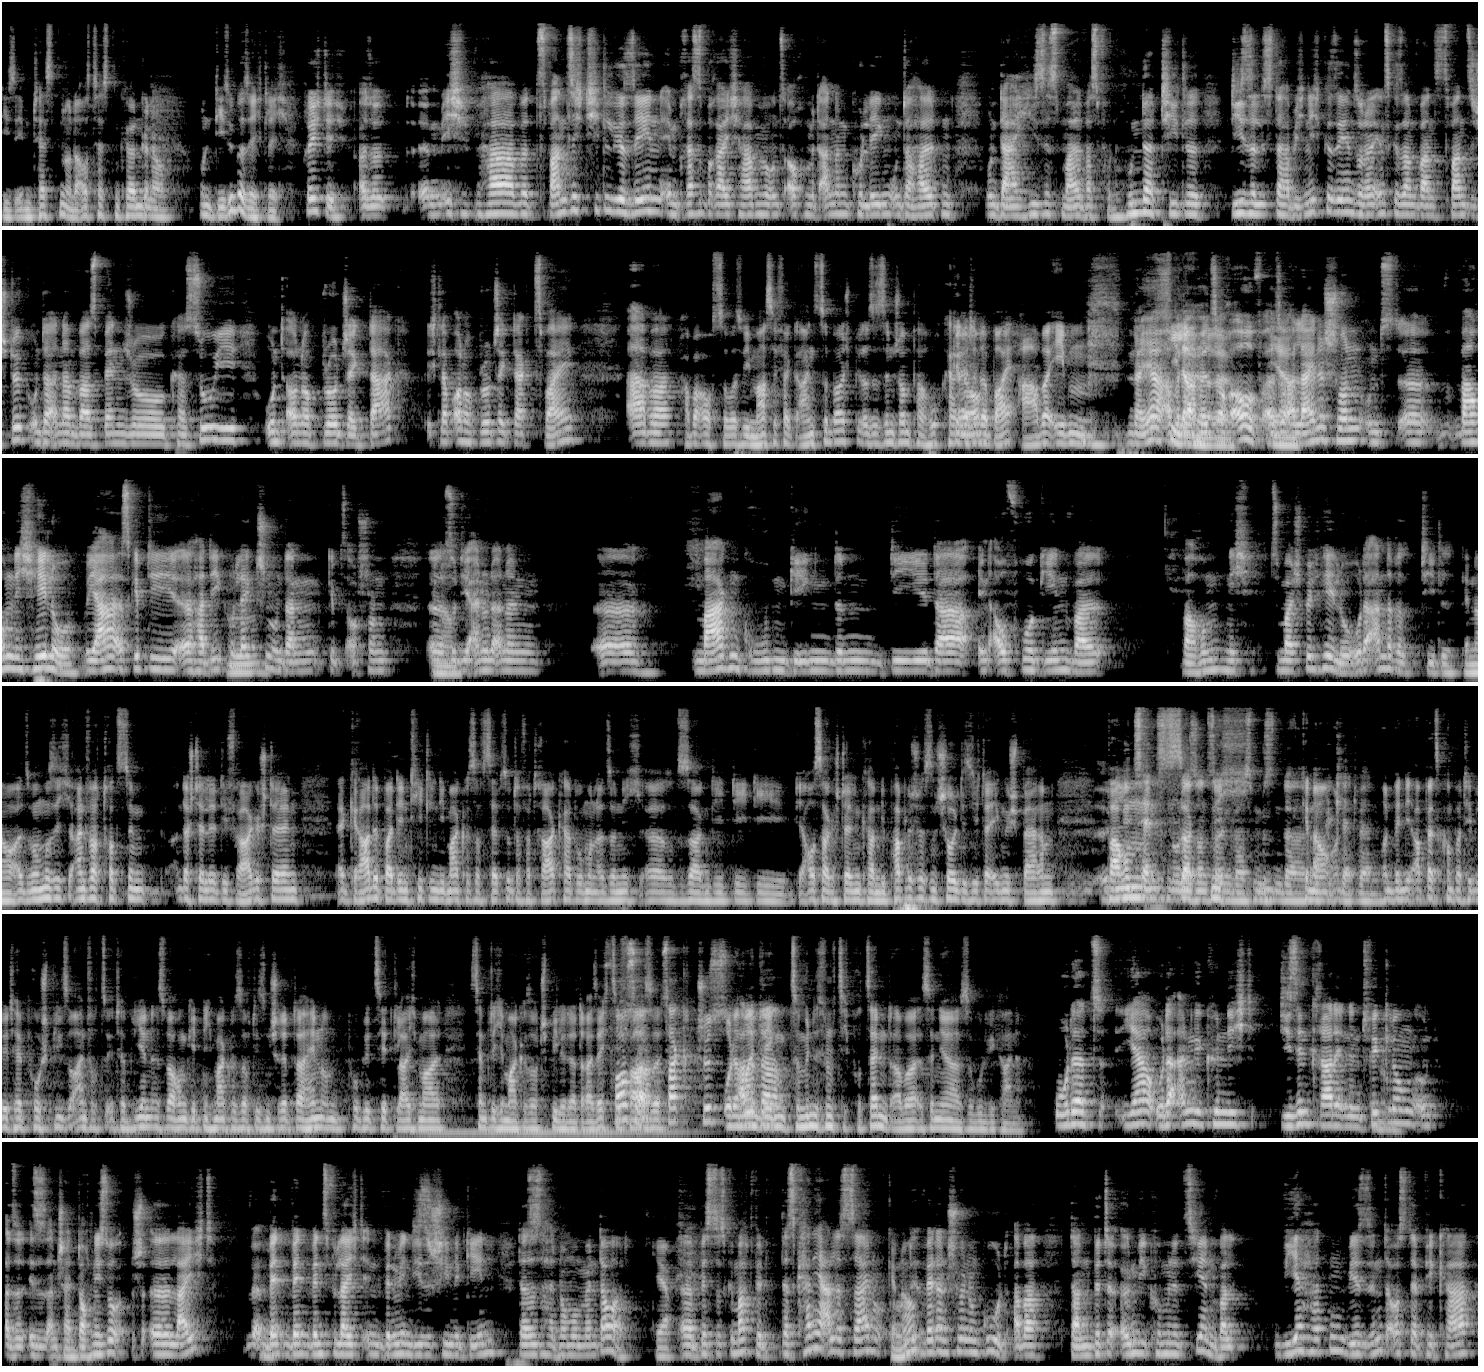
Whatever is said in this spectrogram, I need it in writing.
die es eben testen oder austesten können. Genau. Und die ist übersichtlich. Richtig. Also ähm, ich habe 20 Titel gesehen. Im Pressebereich haben wir uns auch mit anderen Kollegen unterhalten. Und da hieß es mal was von 100 Titel. Diese Liste habe ich nicht gesehen, sondern insgesamt waren es 20 Stück. Unter anderem war es Benjo Kazooie und auch noch Project Dark. Ich glaube auch noch Project Dark 2. Aber Aber auch sowas wie Mass Effect 1 zum Beispiel. Also es sind schon ein paar Hochkaräter Genau. dabei, aber eben Naja, aber da hört es auch auf. Also Ja. alleine schon und äh, warum nicht Halo? Ja, es gibt die äh, HD Collection Mhm. und dann gibt es auch schon äh, Genau. so die ein oder anderen äh, Magengruben-Gegenden, die da in Aufruhr gehen, weil warum nicht zum Beispiel Halo oder andere Titel? Genau, also man muss sich einfach trotzdem an der Stelle die Frage stellen, gerade bei den Titeln, die Microsoft selbst unter Vertrag hat, wo man also nicht äh, sozusagen die, die, die, die Aussage stellen kann, die Publisher sind schuld, die sich da irgendwie sperren. Warum Lizenzen oder sonst nicht- irgendwas müssen da genau, abgeklärt werden. Und wenn die Abwärtskompatibilität pro Spiel so einfach zu etablieren ist, warum geht nicht Microsoft diesen Schritt dahin und publiziert gleich mal sämtliche Microsoft-Spiele der 360-Phase? zack, tschüss. Oder alle da. meinetwegen zumindest 50 Prozent, aber es sind ja so gut wie keine. Oder ja, oder angekündigt, die sind gerade in Entwicklung und also ist es anscheinend doch nicht so äh, leicht, wenn wenn wenn, es vielleicht in, wenn wir in diese Schiene gehen, dass es halt noch einen Moment dauert, Ja. äh, bis das gemacht wird. Das kann ja alles sein Genau. und wäre dann schön und gut, aber dann bitte irgendwie kommunizieren, weil wir hatten, wir sind aus der PK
